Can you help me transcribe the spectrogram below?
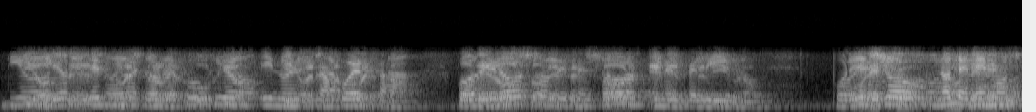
Dios, es nuestro refugio y nuestra fuerza, poderoso defensor en el peligro. Por eso no tememos,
